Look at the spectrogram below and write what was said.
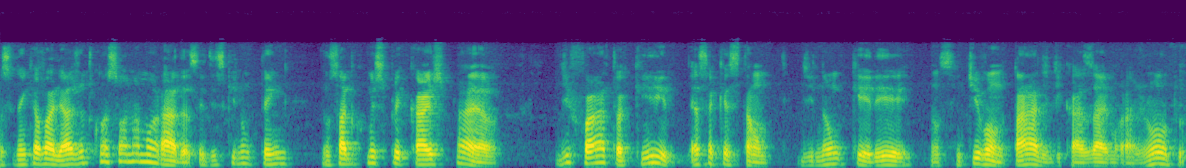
você tem que avaliar junto com a sua namorada. Você disse que não tem, não sabe como explicar isso para ela. De fato, aqui essa questão de não querer, não sentir vontade de casar e morar junto,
